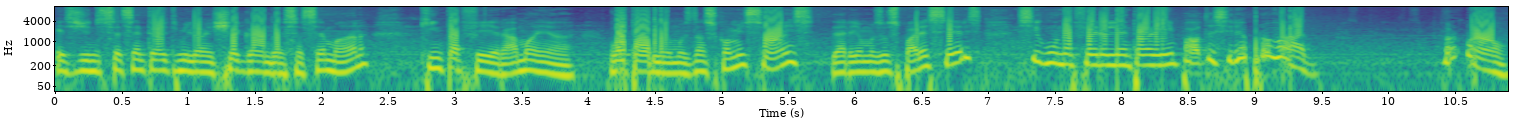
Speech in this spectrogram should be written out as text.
esse de 68 milhões chegando essa semana, quinta-feira, amanhã, votaríamos nas comissões, daríamos os pareceres, segunda-feira ele entraria em pauta e seria aprovado. Normal.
